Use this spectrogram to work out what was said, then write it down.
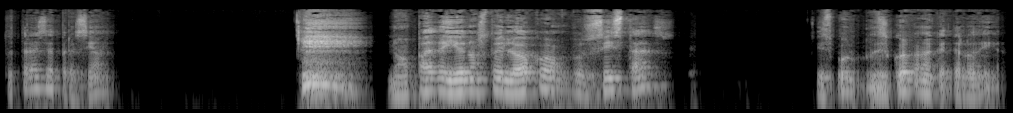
tú traes depresión. No, padre, yo no estoy loco. Pues sí estás. Discúlpame que te lo diga.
